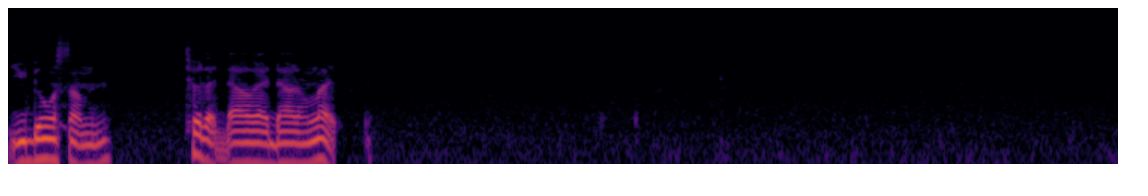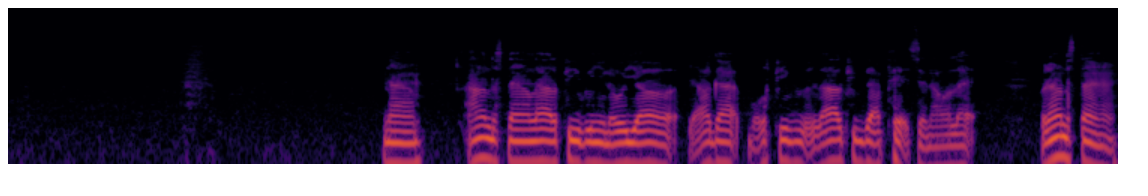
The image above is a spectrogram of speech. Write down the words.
you doing something to that dog that dog don't like. Now, I understand a lot of people, you know, y'all y'all got most people a lot of people got pets and all that. But I understand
